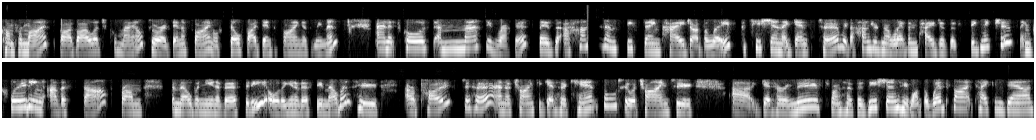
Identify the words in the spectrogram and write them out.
compromised by biological males who are identifying or self identifying as women. And it's caused a massive ruckus. There's a 115 page, I believe, petition against her with 111 pages of signatures, including other staff from the Melbourne University or the University of Melbourne who are opposed to her and are trying to get her cancelled, who are trying to uh, get her removed from her position, who want the website taken down.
